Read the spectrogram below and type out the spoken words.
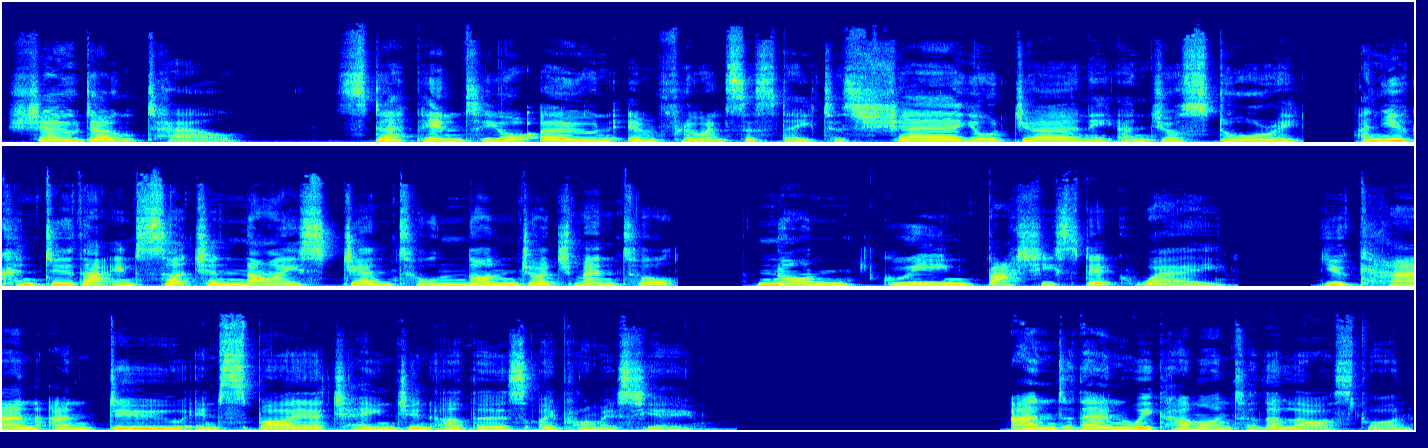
show, don't tell. Step into your own influencer status, share your journey and your story. And you can do that in such a nice, gentle, non judgmental, non green bashy stick way. You can and do inspire change in others, I promise you. And then we come on to the last one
